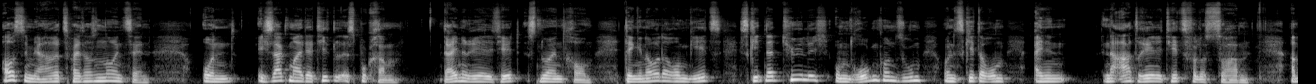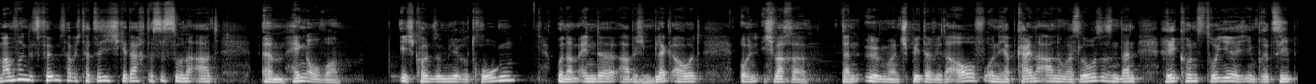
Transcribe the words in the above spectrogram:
Aus dem Jahre 2019. Und ich sag mal, der Titel ist Programm. Deine Realität ist nur ein Traum. Denn genau darum geht's. Es geht natürlich um Drogenkonsum und es geht darum, einen, eine Art Realitätsverlust zu haben. Am Anfang des Films habe ich tatsächlich gedacht, es ist so eine Art ähm, Hangover. Ich konsumiere Drogen und am Ende habe ich einen Blackout und ich wache dann irgendwann später wieder auf und ich habe keine Ahnung, was los ist und dann rekonstruiere ich im Prinzip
